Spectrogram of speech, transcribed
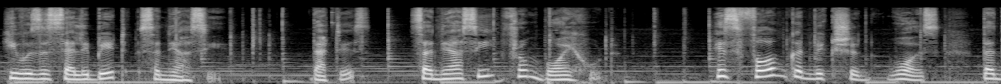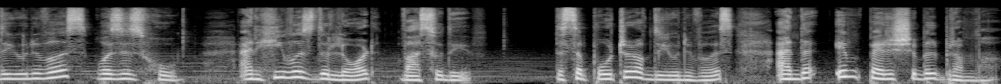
He was a celibate sannyasi, that is, sannyasi from boyhood. His firm conviction was that the universe was his home and he was the Lord Vasudev, the supporter of the universe and the imperishable Brahma.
